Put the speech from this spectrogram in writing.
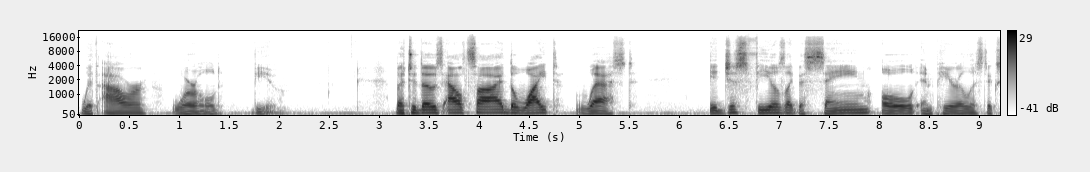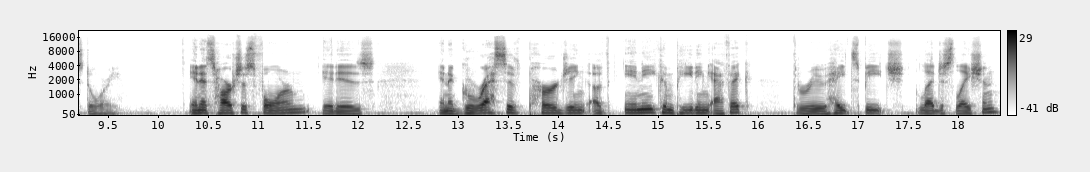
with our world view. But to those outside the white West, it just feels like the same old imperialistic story. In its harshest form, it is an aggressive purging of any competing ethic through hate speech legislation.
